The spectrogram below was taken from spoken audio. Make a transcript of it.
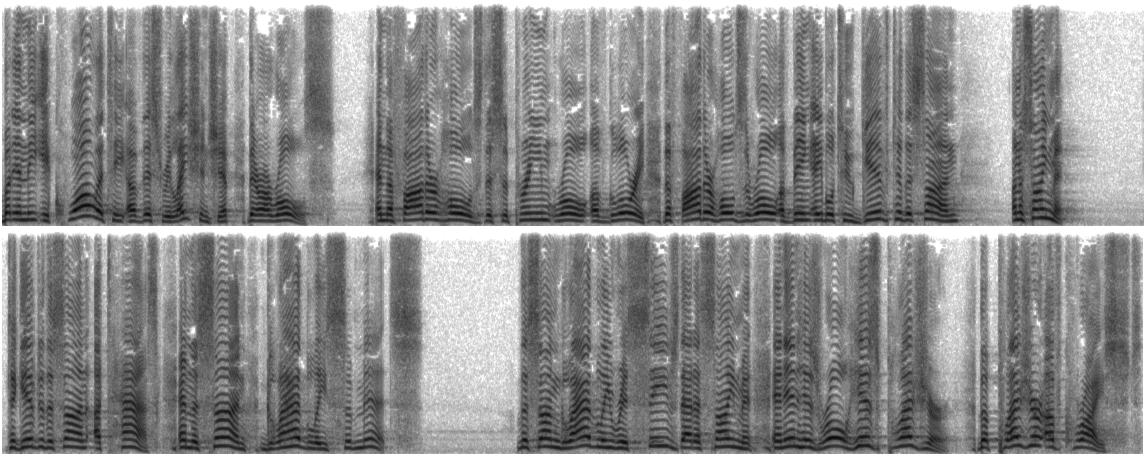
But in the equality of this relationship, there are roles. And the Father holds the supreme role of glory. The Father holds the role of being able to give to the Son an assignment, to give to the Son a task. And the Son gladly submits the Son gladly receives that assignment, and in his role, his pleasure, the pleasure of Christ,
